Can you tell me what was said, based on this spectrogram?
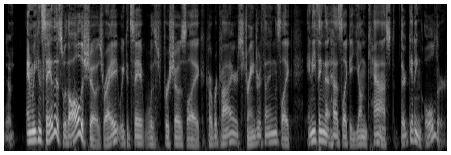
Yep and we can say this with all the shows, right? We could say it with for shows like Cobra Kai or Stranger Things, like anything that has like a young cast, they're getting older.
